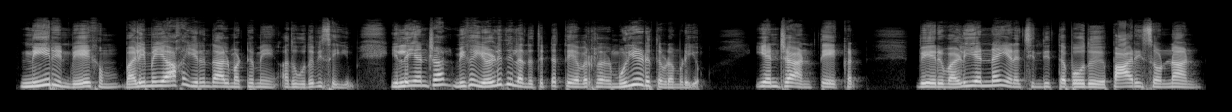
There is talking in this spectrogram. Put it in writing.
நீரின் வேகம் வலிமையாக இருந்தால் மட்டுமே அது உதவி செய்யும். இல்லையென்றால் மிக எளிதில் அந்த திட்டத்தை அவர்களால் முறியெடுத்து விட முடியும் என்றான் தேக்கன். வேறு வழி என்ன? என சிந்தித்தபோது பாரி சொன்னான்.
